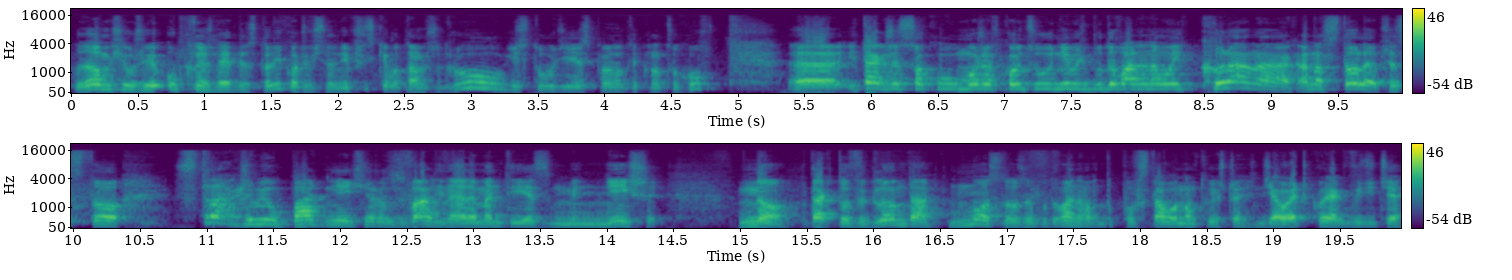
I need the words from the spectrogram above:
Udało mi się już je upchnąć na jednym stoliku. Oczywiście to nie wszystkie, bo tam jeszcze drugi stół, gdzie jest pełno tych klocuchów. E, I także soku może w końcu nie być budowany na moich kolanach, a na stole. Przez to strach, że mi upadnie i się rozwali na elementy jest mniejszy. No, tak to wygląda, mocno zabudowane, powstało nam tu jeszcze działeczko, jak widzicie,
